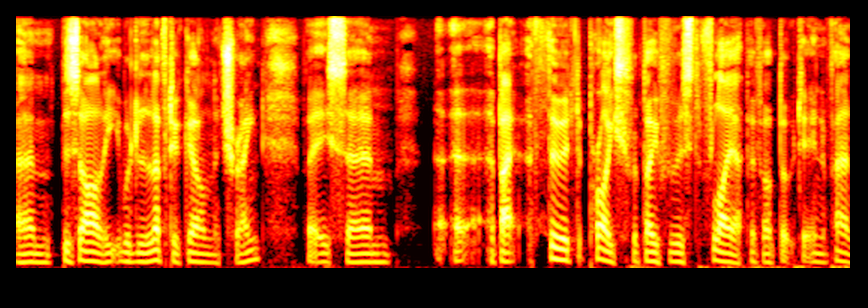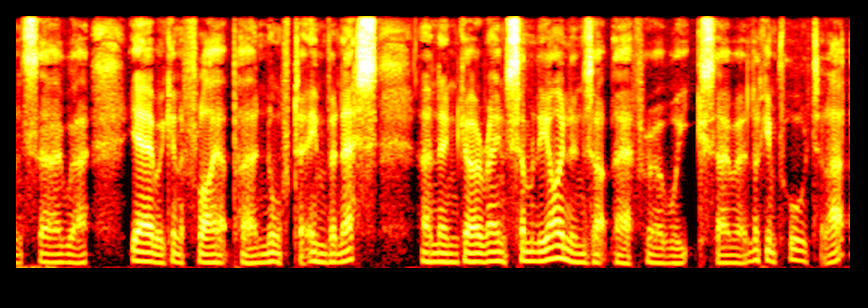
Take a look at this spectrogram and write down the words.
Um, bizarrely, would love to go on the train, but it's um, uh, about a third the price for both of us to fly up if I booked it in advance. So uh, yeah, we're going to fly up uh, north to Inverness and then go around some of the islands up there for a week. So uh, looking forward to that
